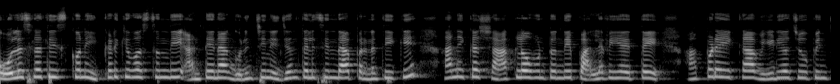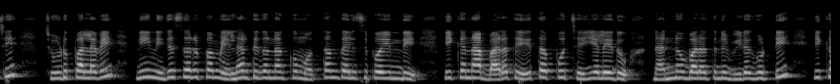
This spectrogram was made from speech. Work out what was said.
పోలీసులు తీసుకొని ఇక్కడికి వస్తుంది? అంటే నా గురించి నిజం తెలిసిందా ప్రణతికి? అని ఇక షాక్లో ఉంటుంది పల్లవి అయితే. అప్పుడే ఇక వీడియో చూపించి చూడు పల్లవి నీ నిజ స్వరూపం ఎలాంటిదో నాకు మొత్తం తెలిసిపోయింది. ఇక నా భరత్ ఏ తప్పు చెయ్యలేదు. నన్ను భరత్ను విడగొట్టి ఇక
